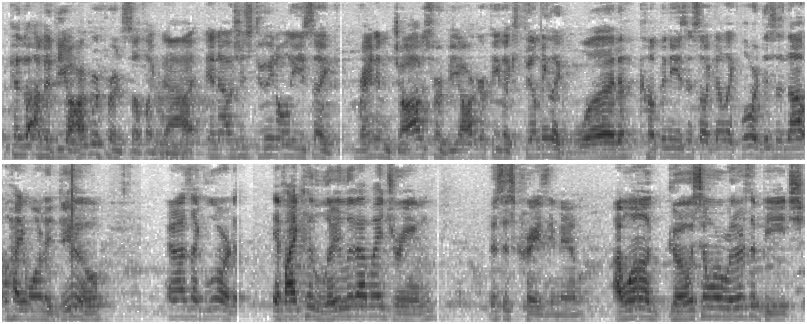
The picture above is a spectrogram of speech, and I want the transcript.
because I'm a videographer and stuff like that, and I was just doing all these like random jobs for videography, like filming like wood companies and stuff like that. Like, Lord, this is not what I want to do. And I was like, Lord, if I could literally live out my dream, this is crazy, man. I want to go somewhere where there's a beach,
